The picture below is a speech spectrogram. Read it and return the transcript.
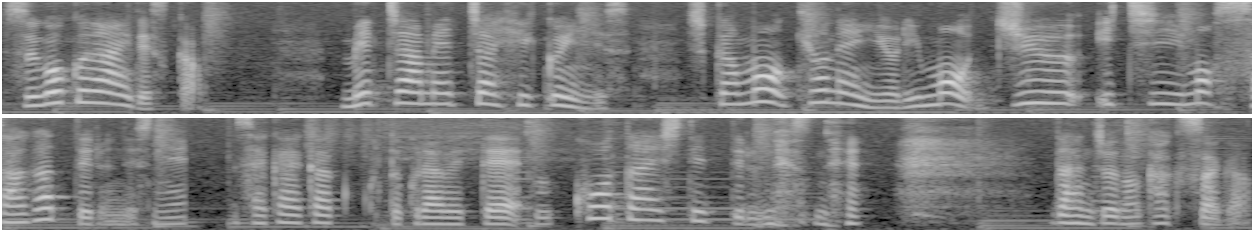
すごくないですか？めちゃめちゃ低いんです。しかも去年よりも11位も下がってるんですね。世界各国と比べて後退していってるんですね。男女の格差が。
